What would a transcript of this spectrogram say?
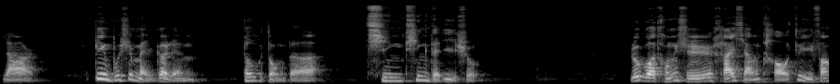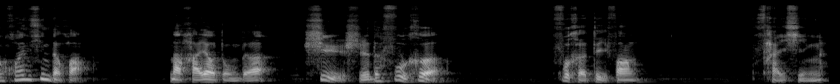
然而，并不是每个人都懂得倾听的艺术。如果同时还想讨对方欢心的话，那还要懂得适时的附和，附和对方才行呢。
